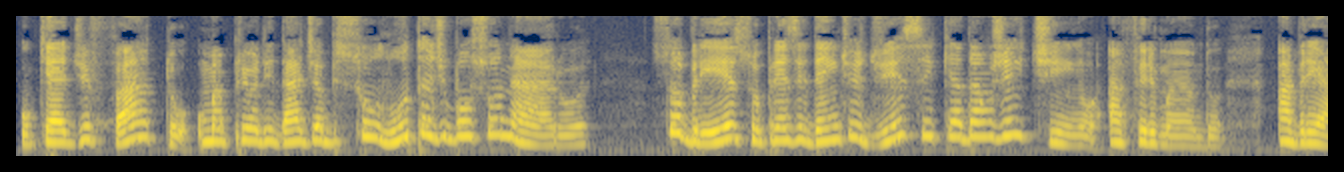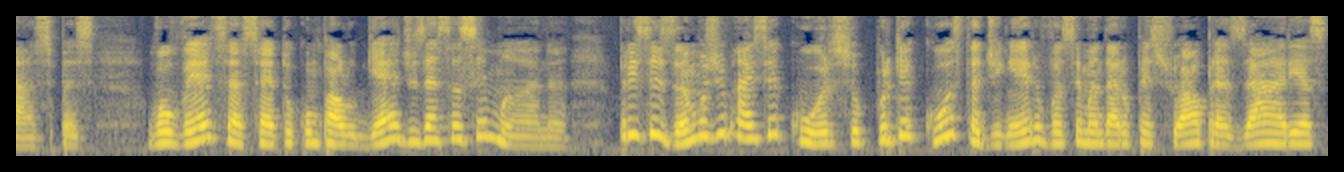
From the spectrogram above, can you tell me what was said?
o que é de fato uma prioridade absoluta de Bolsonaro. Sobre isso, o presidente disse que ia dar um jeitinho, afirmando, aspas, vou ver se acerto com Paulo Guedes essa semana. Precisamos de mais recurso, porque custa dinheiro você mandar o pessoal para as áreas,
